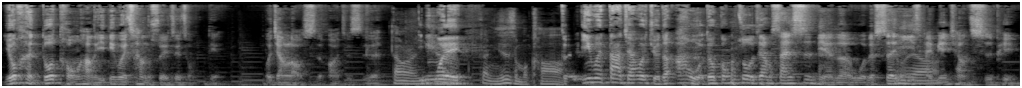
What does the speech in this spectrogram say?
有很多同行一定会唱衰这种店。我讲老实话，就是当然，因为看你是什么咖，对，因为大家会觉得啊，我都工作这样三四年了，我的生意才勉强持平，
